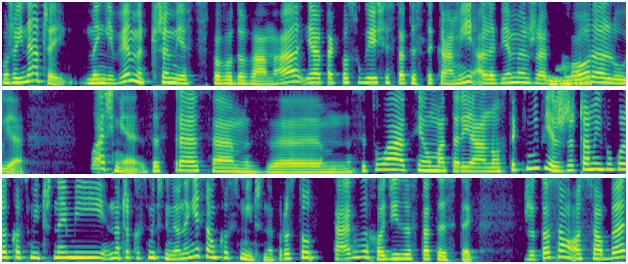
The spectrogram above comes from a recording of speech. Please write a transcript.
może inaczej, my nie wiemy, czym jest spowodowana. Ja tak posługuję się statystykami, ale wiemy, że mhm. koreluje właśnie ze stresem, z mm, sytuacją materialną, z takimi, wiesz, rzeczami w ogóle kosmicznymi, znaczy kosmicznymi, one nie są kosmiczne, po prostu tak wychodzi ze statystyk że to są osoby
